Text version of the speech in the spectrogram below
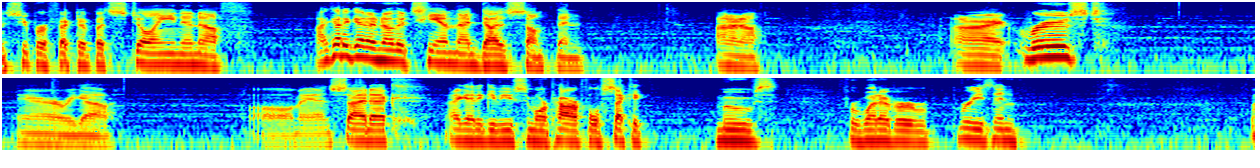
Man, super effective, but still ain't enough. I gotta get another TM that does something. I don't know. Alright, Roost. There we go. Oh man, Psyduck. I gotta give you some more powerful psychic moves. For whatever reason.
